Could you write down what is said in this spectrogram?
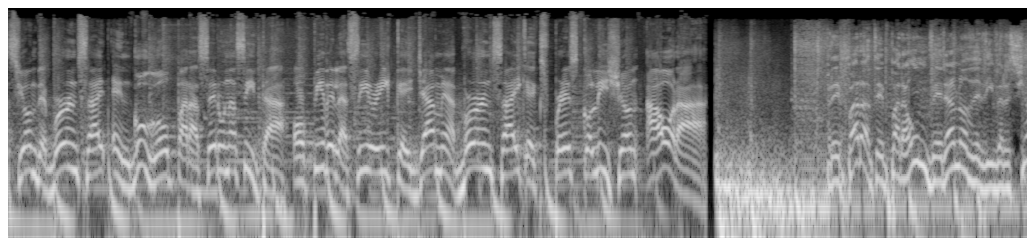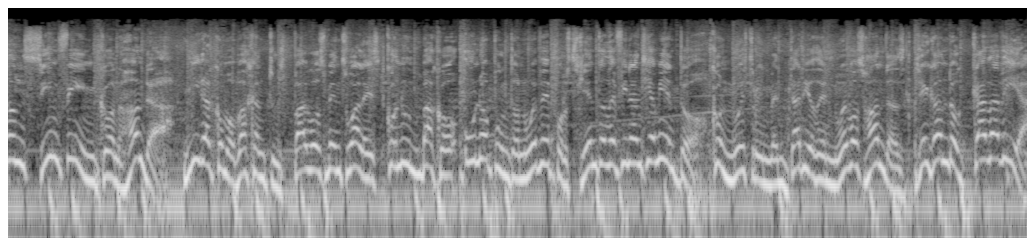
de Burnside en Google para hacer una cita o pídele a Siri que llame a Burnside Express Collision ahora. Prepárate para un verano de diversión sin fin con Honda. Mira cómo bajan tus pagos mensuales con un bajo 1.9% de financiamiento. Con nuestro inventario de nuevos Hondas llegando cada día.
